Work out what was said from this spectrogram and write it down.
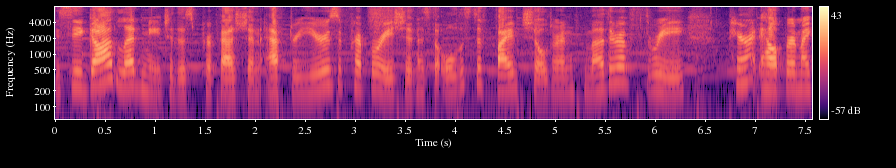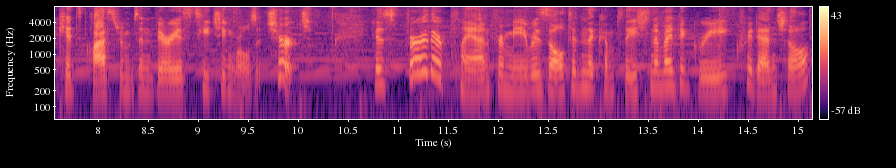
You see, God led me to this profession after years of preparation as the oldest of five children, mother of three, parent helper in my kids' classrooms, and various teaching roles at church. His further plan for me resulted in the completion of my degree, credential,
